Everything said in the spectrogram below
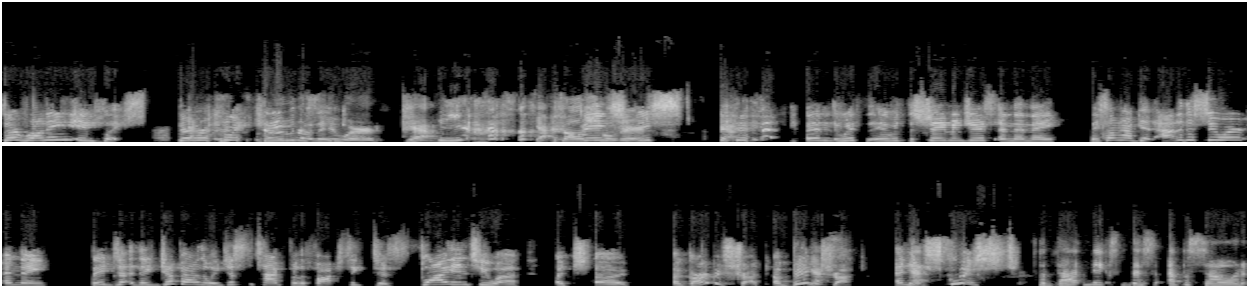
they're running in place. They're Yeah. like Through the running. sewer. Yeah. Yeah, Yeah. It's all being shoulders. chased. Yeah. and with eh, with the shaman juice, and then they they somehow get out of the sewer, and they they they jump out of the way just in time for the fox to just fly into a a a, a garbage truck, a bin Yes. truck, and Yes. get squished. So that makes this episode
